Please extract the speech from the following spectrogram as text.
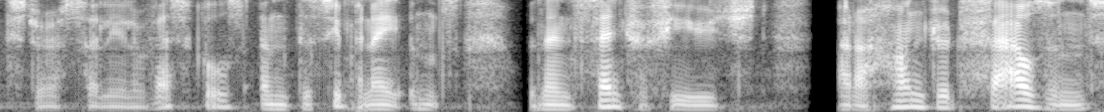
extracellular vesicles, and the supernatants were then centrifuged at 100,000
